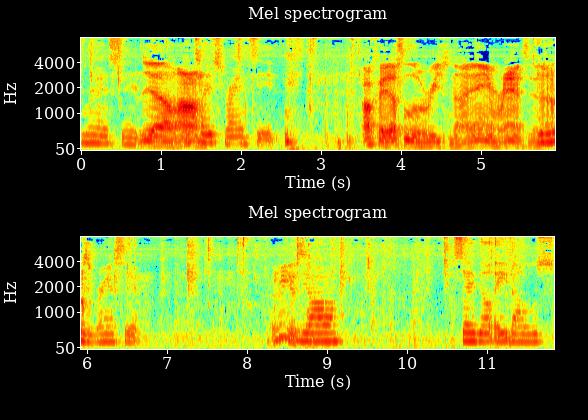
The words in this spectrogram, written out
Rancid. Yeah. it Um. tastes rancid. Okay, that's a little reach now. It ain't rancid. It now. is rancid. Let me get some. Y'all save your eight dollars.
